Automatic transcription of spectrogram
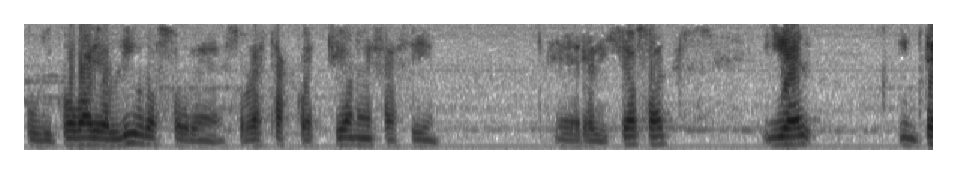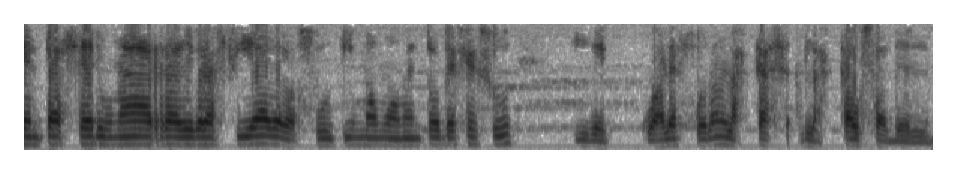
publicó varios libros sobre, sobre estas cuestiones así eh, religiosas y él intenta hacer una radiografía de los últimos momentos de Jesús y de cuáles fueron las, las causas del,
